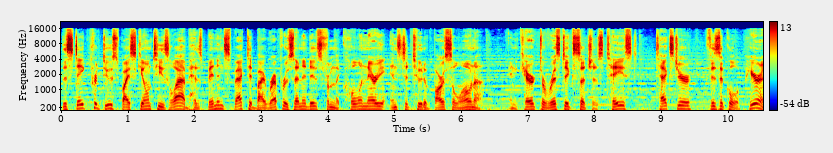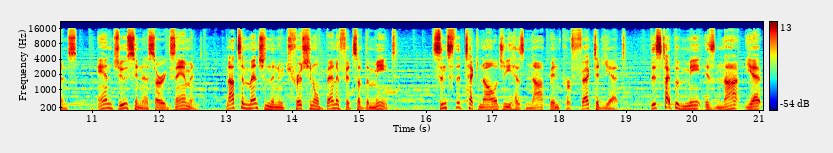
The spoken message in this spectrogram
The steak produced by Scionti's lab has been inspected by representatives from the Culinary Institute of Barcelona, and characteristics such as taste, texture, physical appearance, and juiciness are examined, not to mention the nutritional benefits of the meat. Since the technology has not been perfected yet, this type of meat is not yet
